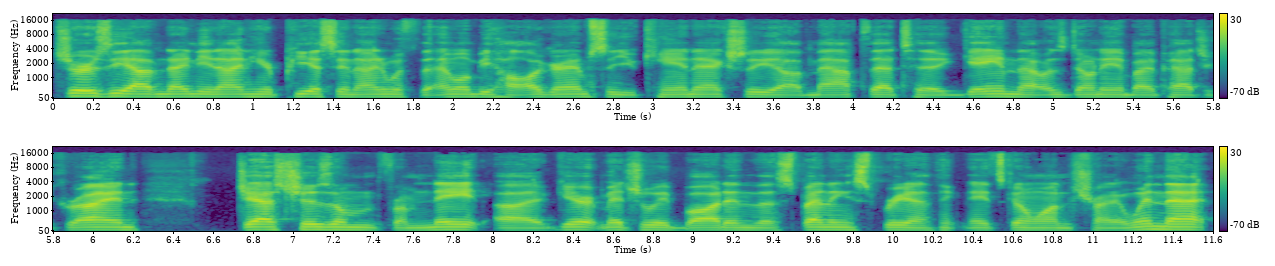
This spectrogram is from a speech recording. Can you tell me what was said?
jersey out of 99 here, PSA 9 with the MLB hologram. So you can actually uh, map that to a game that was donated by Patrick Ryan. Jazz Chisholm from Nate. Uh, Garrett Mitchell, we bought in the spending spree. I think Nate's going to want to try to win that.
